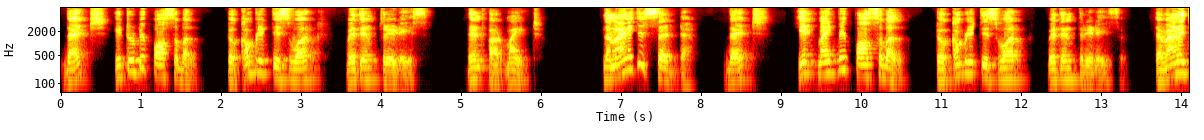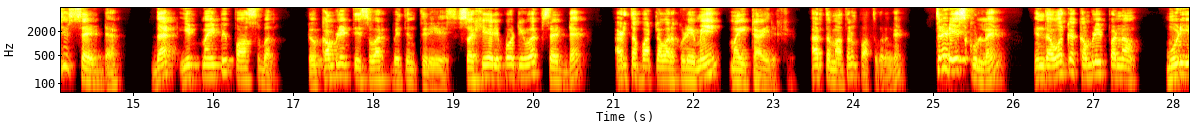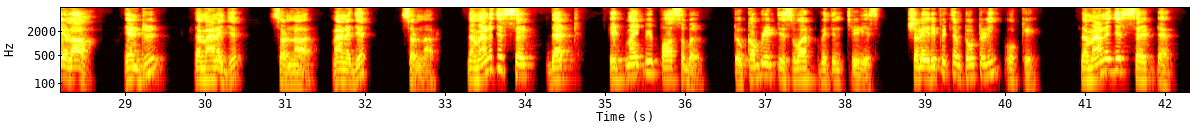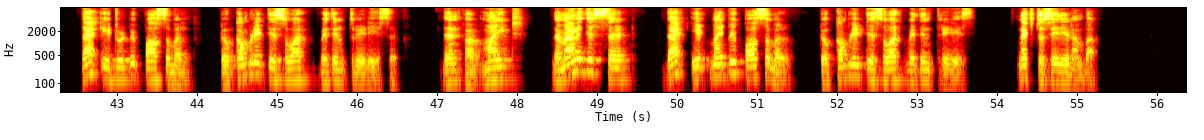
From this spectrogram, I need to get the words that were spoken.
that it would be possible to complete this work within three days. Then for might. The manager said that it might be possible to complete this work within three days. The manager said that it might be possible complete this work work within three days. So here reporting work said அடுத்த பாட்டில் வரக்கூடிய may might ஆயிருக்கு. அடுத்த மாத்திரம் பார்த்துக்கிறோங்க three டேஸ்க்குள்ள இந்த ஒர்க்கை complete பண்ண முடியலாம் என்று த மேனேஜர் சொன்னார். மேனேஜர் சொன்னார். The manager said that it might be possible to complete this work within three days shall I repeat them totally okay the manager said that it would be possible to complete this work within three days Then for might, the manager said that it might be possible to complete this work within three days. Next to serial number.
